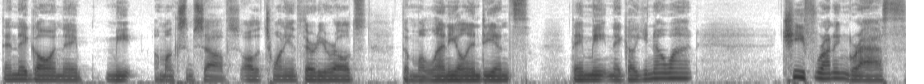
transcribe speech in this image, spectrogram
Then they go and they meet amongst themselves, all the 20 and 30 year olds, the millennial Indians. They meet and they go, you know what? Chief Running Grass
